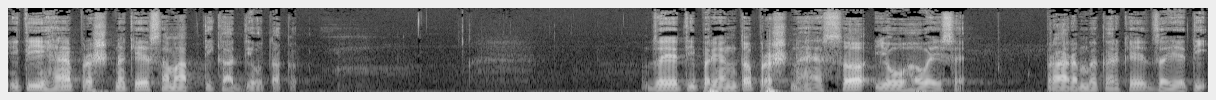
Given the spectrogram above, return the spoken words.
इति है प्रश्न के समाप्ति का द्योतक जयति पर्यंत प्रश्न है, स यो हवै से। प्रारंभ करके जयति।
